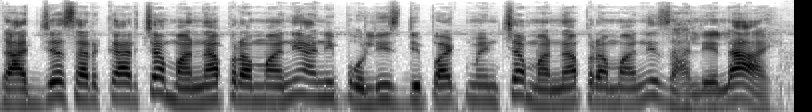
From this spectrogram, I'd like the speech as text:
राज्य सरकारच्या मनाप्रमाणे आणि पोलीस डिपार्टमेंटच्या मनाप्रमाणे झालेला आहे.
